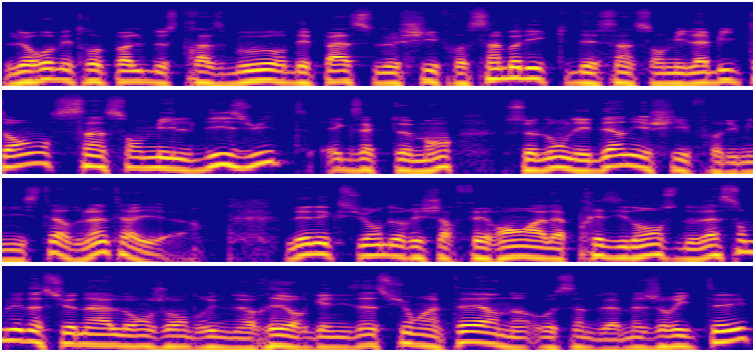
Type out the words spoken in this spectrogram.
L'Eurométropole de Strasbourg dépasse le chiffre symbolique des 500 000 habitants, 500 018 exactement, selon les derniers chiffres du ministère de l'Intérieur. L'élection de Richard Ferrand à la présidence de l'Assemblée nationale engendre une réorganisation interne au sein de la majorité.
